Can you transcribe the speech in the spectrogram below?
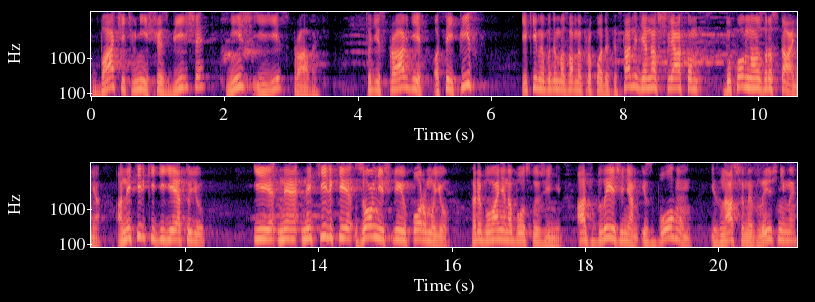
бачить в ній щось більше, ніж її справи. Тоді справді оцей піст, який ми будемо з вами проходити, стане для нас шляхом духовного зростання, а не тільки дієтою і не, не тільки зовнішньою формою перебування на богослужінні, а зближенням із Богом і з нашими ближніми.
